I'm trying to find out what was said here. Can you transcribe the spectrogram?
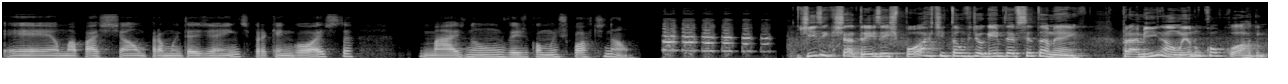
é uma paixão para muita gente, para quem gosta mas não vejo como um esporte, não. Dizem que xadrez é esporte, então videogame deve ser também. Para mim, não, eu não concordo.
